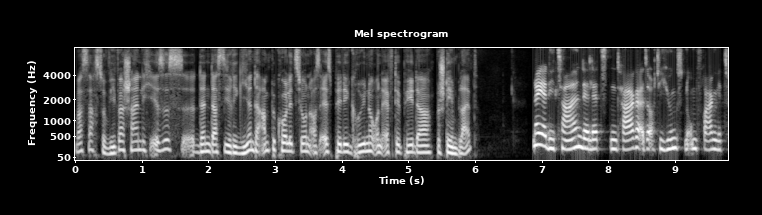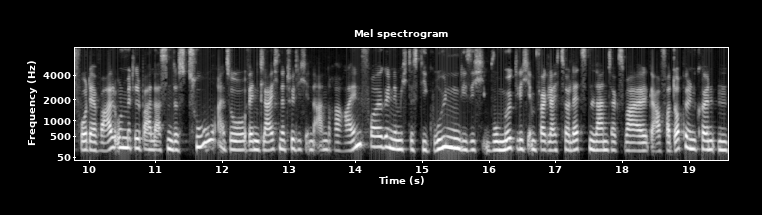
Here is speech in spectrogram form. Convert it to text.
Was sagst du, wie wahrscheinlich ist es äh, denn, dass die regierende Ampelkoalition aus SPD, Grüne und FDP da bestehen bleibt? Naja, die Zahlen der letzten Tage, also auch die jüngsten Umfragen jetzt vor der Wahl unmittelbar lassen das zu. Also wenngleich natürlich in anderer Reihenfolge, nämlich dass die Grünen, die sich womöglich im Vergleich zur letzten Landtagswahl gar verdoppeln könnten,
